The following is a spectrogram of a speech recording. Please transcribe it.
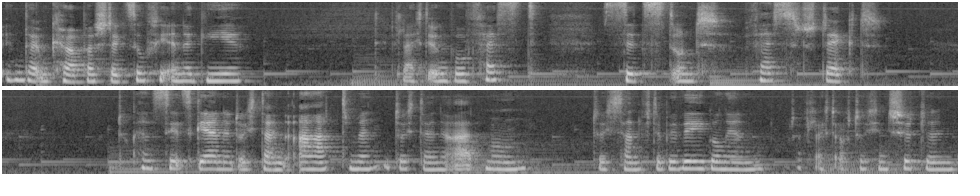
In deinem Körper steckt so viel Energie, die vielleicht irgendwo fest sitzt und feststeckt. Du kannst jetzt gerne durch dein Atmen, durch deine Atmung, durch sanfte Bewegungen oder vielleicht auch durch ein Schütteln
